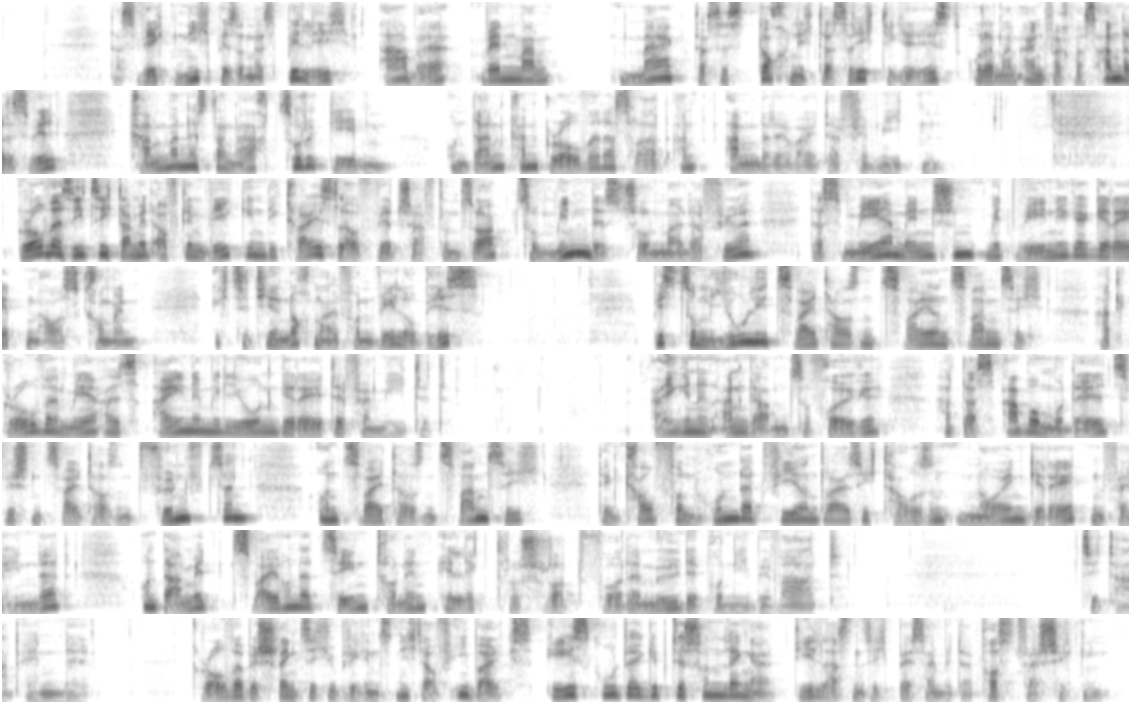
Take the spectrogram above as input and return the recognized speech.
Das wirkt nicht besonders billig, aber wenn man merkt, dass es doch nicht das Richtige ist oder man einfach was anderes will, kann man es danach zurückgeben und dann kann Grover das Rad an andere weiter vermieten. Grover sieht sich damit auf dem Weg in die Kreislaufwirtschaft und sorgt zumindest schon mal dafür, dass mehr Menschen mit weniger Geräten auskommen. Ich zitiere nochmal von Velobis. Bis zum Juli 2022 hat Grover mehr als eine Million Geräte vermietet. Eigenen Angaben zufolge hat das Abo-Modell zwischen 2015 und 2020 den Kauf von 134.000 neuen Geräten verhindert und damit 210 Tonnen Elektroschrott vor der Mülldeponie bewahrt. Zitat Ende. Grover beschränkt sich übrigens nicht auf E-Bikes. E-Scooter gibt es schon länger, die lassen sich besser mit der Post verschicken.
